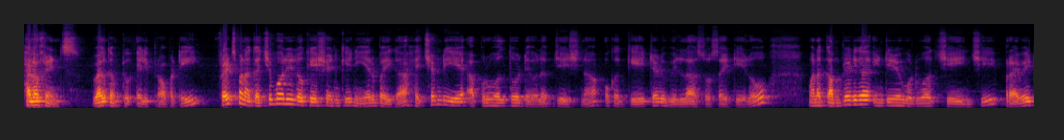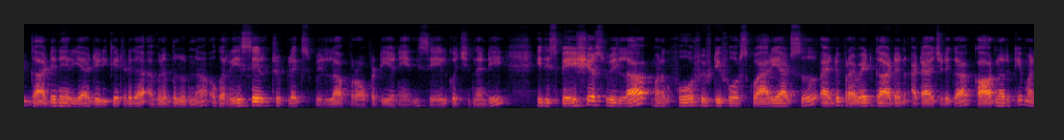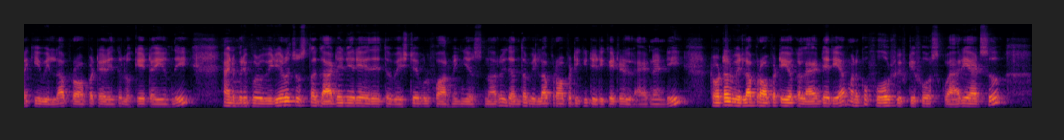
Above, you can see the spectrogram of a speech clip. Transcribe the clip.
Hello friends welcome to ఎలి property friends మన గచ్చిబౌలి లొకేషన్కి నియర్ బైగా హెచ్ఎండిఏ అప్రూవల్తో డెవలప్ చేసిన ఒక గేటెడ్ విల్లా సొసైటీలో మన కంప్లీట్గా ఇంటీరియర్ వుడ్ వర్క్ చేయించి ప్రైవేట్ గార్డెన్ ఏరియా డెడికేటెడ్గా అవైలబుల్ ఉన్న ఒక రీసేల్ ట్రిప్లెక్స్ విల్లా ప్రాపర్టీ అనేది సేల్కి వచ్చిందండి. ఇది స్పేషియస్ విల్లా మనకు four fifty four square yards and private garden అటాచ్డ్గా కార్నర్కి మనకి విల్లా ప్రాపర్టీ అనేది లొకేట్ అయ్యింది. అండ్ మీరు ఇప్పుడు వీడియోలో చూస్తున్న గార్డెన్ ఏరియా ఏదైతే వెజిటేబుల్ ఫార్మింగ్ చేస్తున్నారు. ఇదంతా విల్లా ప్రాపర్టీకి డెడికేటెడ్ ల్యాండ్ అండి. టోటల్ విల్లా ప్రాపర్టీ యొక్క ల్యాండ్ ఏరియా మనకు four fifty four square yards.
